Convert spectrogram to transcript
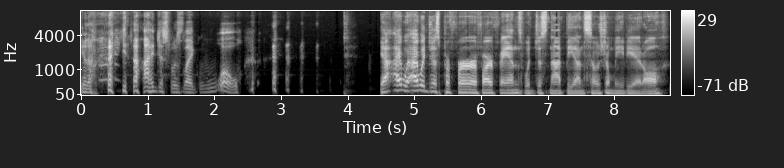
you know, you know, I just was like, whoa. Yeah, I would I would just prefer if our fans would just not be on social media at all.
